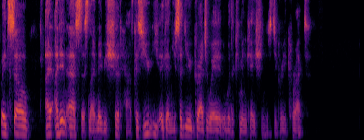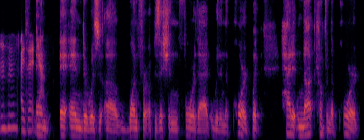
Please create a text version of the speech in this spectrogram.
Wait, so I, I didn't ask this, and I maybe should have, because you, you, again, you said you graduated with a communications degree, correct? Mm-hmm, I did. And yeah. and there was uh, one for a position for that within the port, but had it not come from the port,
